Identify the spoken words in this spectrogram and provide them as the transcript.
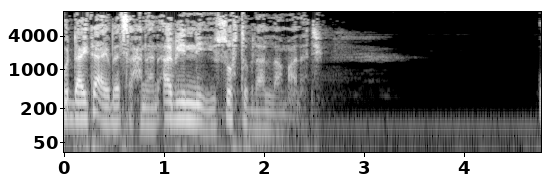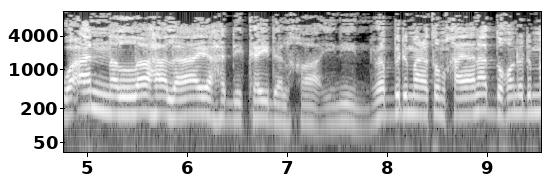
ጉዳይቲ ኣይበፅሐናን ኣብኒ እዩ ሱፍ ትብላላ ማለት እዩ ወኣና ላሃ ላ ያህዲ ከይደ ልካኢኒን ረቢ ድማ ነቶም ኻያናት ዝኾኑ ድማ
